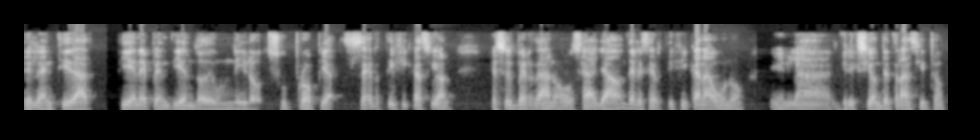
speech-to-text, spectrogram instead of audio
de la entidad tiene pendiendo de un hilo su propia certificación. Eso es verdad, ¿no? O sea, allá donde le certifican a uno en la dirección de tránsito,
